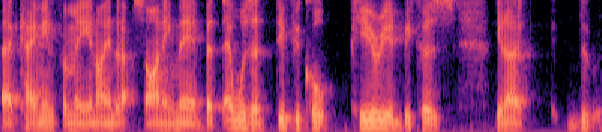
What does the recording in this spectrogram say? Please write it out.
uh, came in for me, and I ended up signing there. But that was a difficult period because you know. The,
